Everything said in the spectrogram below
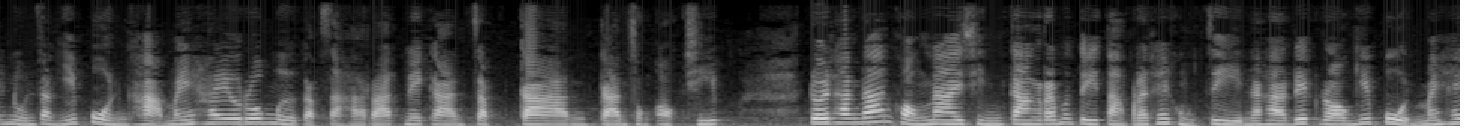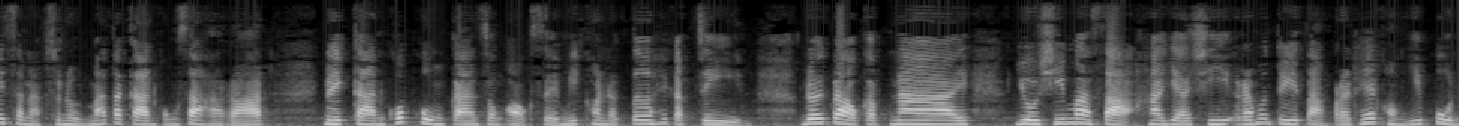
งหนุนจากญี่ปุ่นค่ะ ไม่ให้ร่วมมือกับสหรัฐในการจับการการส่งออกชิป โดยทางด้านของนายฉินกังรัฐมนตรีต่างประเทศของจีนนะคะเรียกร้องญี่ปุ่นไม่ให้สนับสนุนมาตรการของสหรัฐ ในการควบคุมการส่งออกเซมิคอนดักเตอร์ให้กับจีน โดยกล่าวกับนายโยชิมาสะฮายาชิรัฐมนตรีต่างประเทศของญี่ปุ่น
